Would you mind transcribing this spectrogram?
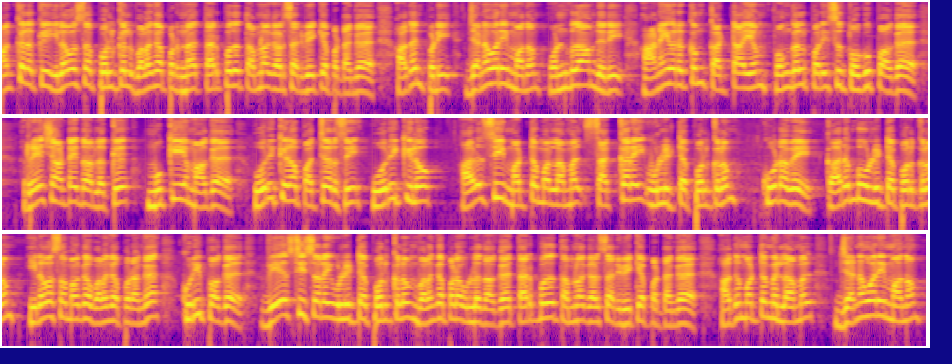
மக்களுக்கு இலவச பொருட்கள் வழங்கப்படும் தற்போது தமிழக அரசு அறிவிக்கப்பட்டாங்க. அதன்படி ஜனவரி மாதம் ஒன்பதாம் தேதி அனைவருக்கும் கட்டாயம் பொங்கல் பரிசு தொகுப்பாக ரேஷன் அட்டைதாரர்களுக்கு முக்கியமாக ஒரு கிலோ பச்சரிசி ஒரு கிலோ அரிசி மட்டுமல்லாமல் சர்க்கரை உள்ளிட்ட பொருட்களும் கூடவே கரும்பு உள்ளிட்ட பொருட்களும் இலவசமாக வழங்க போகிறாங்க குறிப்பாக வேஷ்டி சலை உள்ளிட்ட பொருட்களும் வழங்கப்பட உள்ளதாக தற்போது தமிழக அரசு அறிவிக்கப்பட்டாங்க. அது மட்டும் இல்லாமல் ஜனவரி மாதம்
